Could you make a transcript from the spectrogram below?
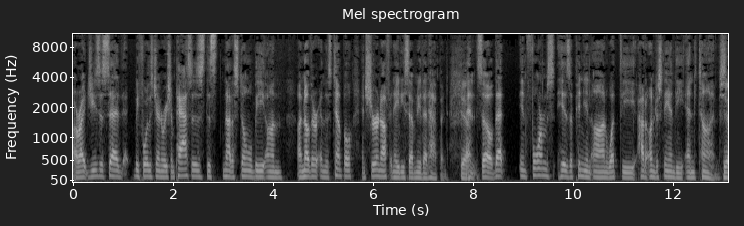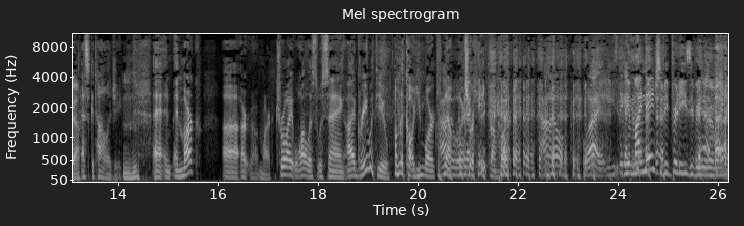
All right, Jesus said, before this generation passes, this not a stone will be on another in this temple, and sure enough, in AD 70 that happened. Yeah. And so that informs his opinion on what the how to understand the end times, Yeah. eschatology. And and Mark. Uh, or, or Mark Troy Wallace was saying, "I agree with you. I'm going to call you Mark from I don't know now where on. that Troy. came from. Mark. I don't know why. You think Yeah, could- my name should be pretty easy for you to Yeah, my remember. I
